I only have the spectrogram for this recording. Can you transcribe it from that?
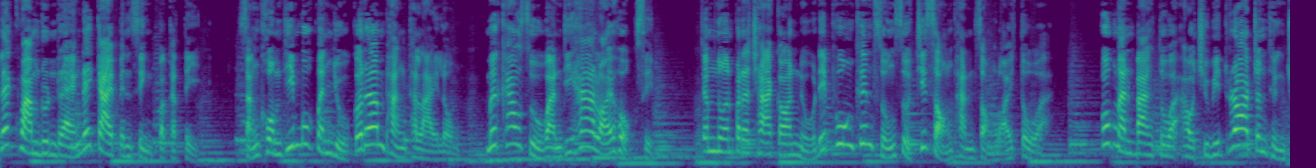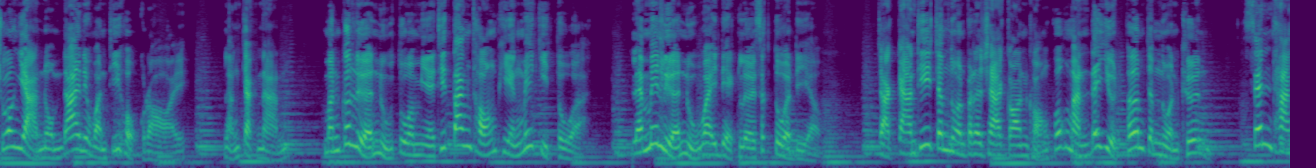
และความรุนแรงได้กลายเป็นสิ่งปกติ สังคมที่พวกมันอยู่ก็เริ่มพังทลายลง เมื่อเข้าสู่วันที่ 560 จำนวนประชากรหนูได้พุ่งขึ้นสูงสุดที่ 2,200 ตัว พวกมันบางตัวเอาชีวิตรอดจนถึงช่วงหย่านมได้ในวันที่ 600 หลังจากนั้นมันก็เหลือหนูตัวเมียที่ตั้งท้องเพียงไม่กี่ตัว และไม่เหลือหนูวัยเด็กเลยสักตัวเดียว จากการที่จำนวนประชากรของพวกมันได้หยุดเพิ่มจำนวนขึ้น เส้นทาง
